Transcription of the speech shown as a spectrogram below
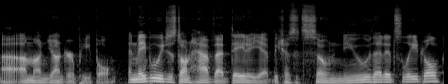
uh, among younger people. And maybe we just don't have that data yet because it's so new that it's legal.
